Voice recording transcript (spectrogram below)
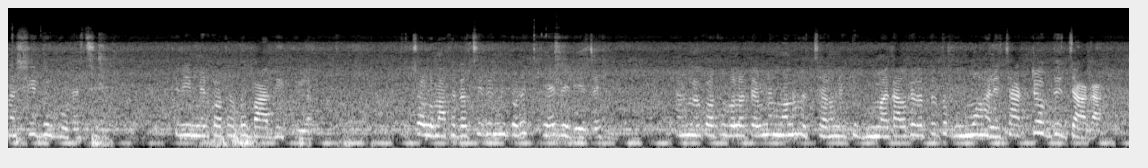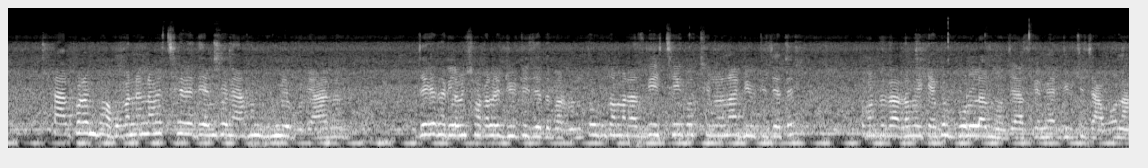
না সিঁদুর পড়েছি। ক্রিমের কথা তো বাদই দিলাম। চলো, মাথাটা চিরুনি করে খেয়ে বেরিয়ে যাই। এখন কথা বলার টাইমে মনে হচ্ছে এখন একটু ঘুমাই কালকে রাতে তো ঘুমো হয়নি, চারটে অবধি জাগা। তারপরে আমি ভগবানের নামে ছেড়ে দিয়ে আমি এখন ঘুমিয়ে পড়ি, আর জেগে থাকলে আমি সকালে ডিউটি যেতে পারব না। তবু তো আমার আজকে ইচ্ছেই করছিল না ডিউটি যেতে। তোমার তো দাদাভাইকে একবার বললামও যে আজকে আমি আর ডিউটি যাব না।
